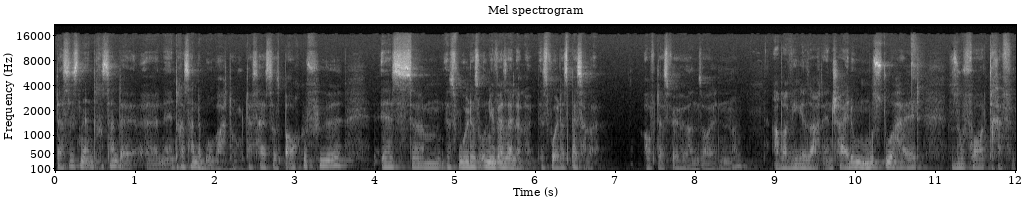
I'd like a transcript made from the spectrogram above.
Das ist eine interessante, äh, eine interessante Beobachtung. Das heißt, das Bauchgefühl ist, ähm, ist wohl das Universellere, ist wohl das Bessere, auf das wir hören sollten. Ne? Aber wie gesagt, Entscheidungen musst du halt sofort treffen.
